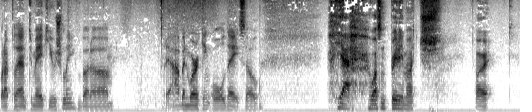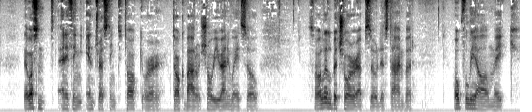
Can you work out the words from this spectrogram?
what I plan to make usually, but um, yeah, I've been working all day, so yeah, it wasn't pretty much, or there wasn't anything interesting to talk or talk about or show you anyway, so so a little bit shorter episode this time, but hopefully I'll make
